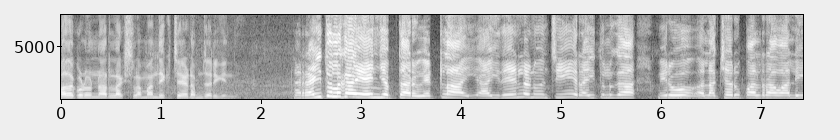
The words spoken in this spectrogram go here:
పదకొండున్నర లక్షల మందికి చేయడం జరిగింది. రైతులుగా ఏం చెప్తారు? ఎట్లా ఐదేళ్ళ నుంచి రైతులుగా మీరు లక్ష రూపాయలు రావాలి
